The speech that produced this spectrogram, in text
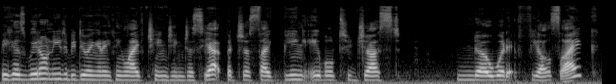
because we don't need to be doing anything life changing just yet, but just like being able to just know what it feels like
